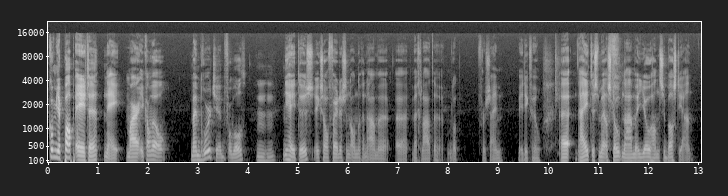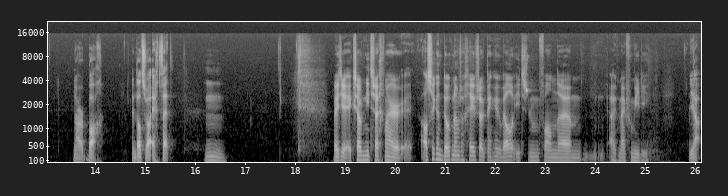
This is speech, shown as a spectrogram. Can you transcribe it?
Kom je pap eten? Nee, maar ik kan wel. Mijn broertje bijvoorbeeld, Mhm. die heet dus, ik zal verder zijn andere namen eh, weglaten, omdat voor zijn, weet ik veel. Eh, hij heet dus met als doopnamen Johan Sebastiaan, naar Bach. En dat is wel echt vet. Hmm. Weet je, ik zou niet zeg maar... eh, Als ik een doopnaam zou geven, zou ik denk ik wel iets doen van... ehm, uit mijn familie. Ja,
